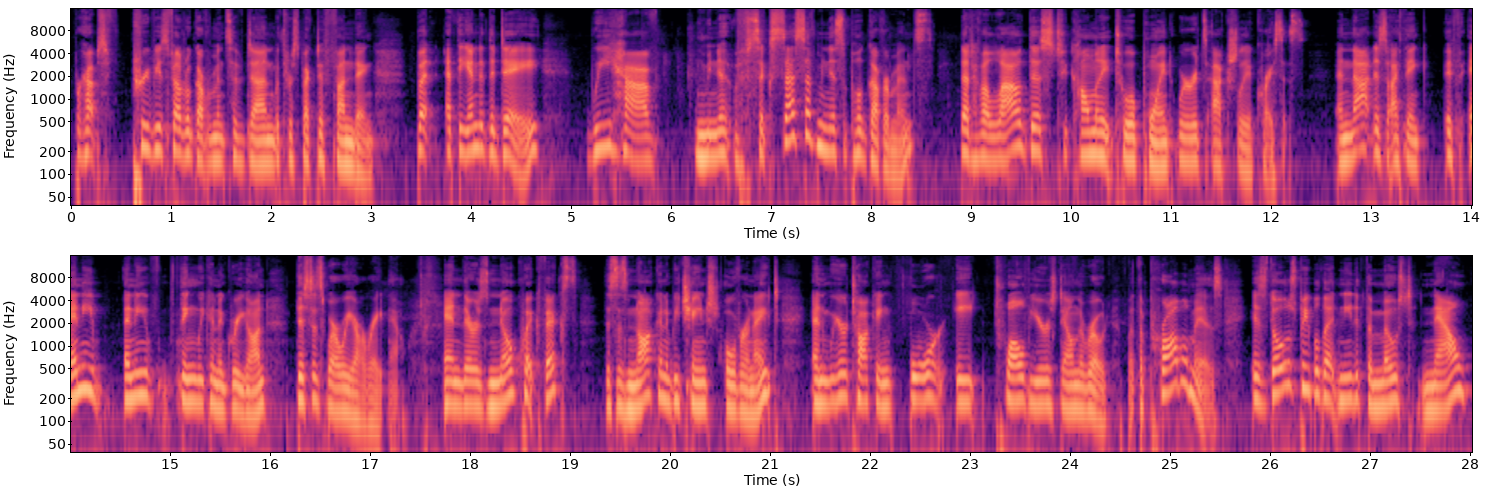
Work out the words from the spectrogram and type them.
perhaps previous federal governments have done with respect to funding. But at the end of the day, we have muni- successive municipal governments that have allowed this to culminate to a point where it's actually a crisis. And that is, I think, if any anything we can agree on, this is where we are right now. And there is no quick fix. This is not going to be changed overnight. And we're talking four, eight, 12 years down the road. But the problem is, is those people that need it the most now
